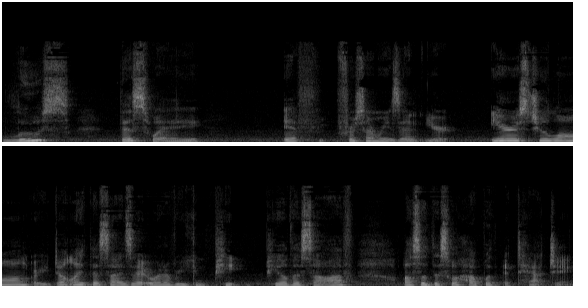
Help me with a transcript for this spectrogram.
loose. This way, if for some reason your ear is too long or you don't like the size of it or whatever, you can pe peel this off. Also, this will help with attaching.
